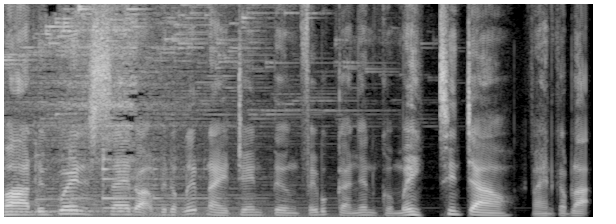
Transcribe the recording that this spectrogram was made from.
Và đừng quên share đoạn video clip này trên tường Facebook cá nhân của mình. Xin chào và hẹn gặp lại.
